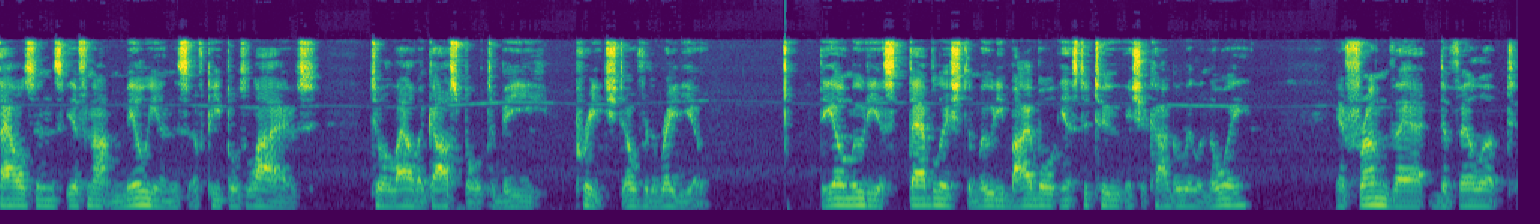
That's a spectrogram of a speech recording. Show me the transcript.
thousands, if not millions, of people's lives to allow the gospel to be preached over the radio. D.L. Moody established the Moody Bible Institute in Chicago, Illinois, and from that developed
